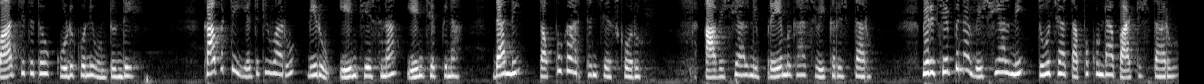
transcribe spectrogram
బాధ్యతతో కూడుకొని ఉంటుంది. కాబట్టి ఎదుటివారు మీరు ఏం చేసినా ఏం చెప్పినా దాన్ని తప్పుగా అర్థం చేసుకోరు. ఆ విషయాల్ని ప్రేమగా స్వీకరిస్తారు. మీరు చెప్పిన విషయాల్ని తూచా తప్పకుండా పాటిస్తారు.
